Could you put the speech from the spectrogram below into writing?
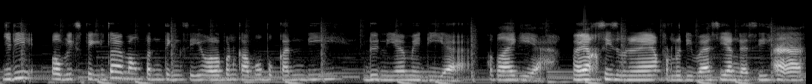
Jadi public speaking tuh emang penting sih walaupun kamu bukan di dunia media. Apalagi ya? Banyak sih sebenarnya yang perlu dibahas ya nggak sih? Ah.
